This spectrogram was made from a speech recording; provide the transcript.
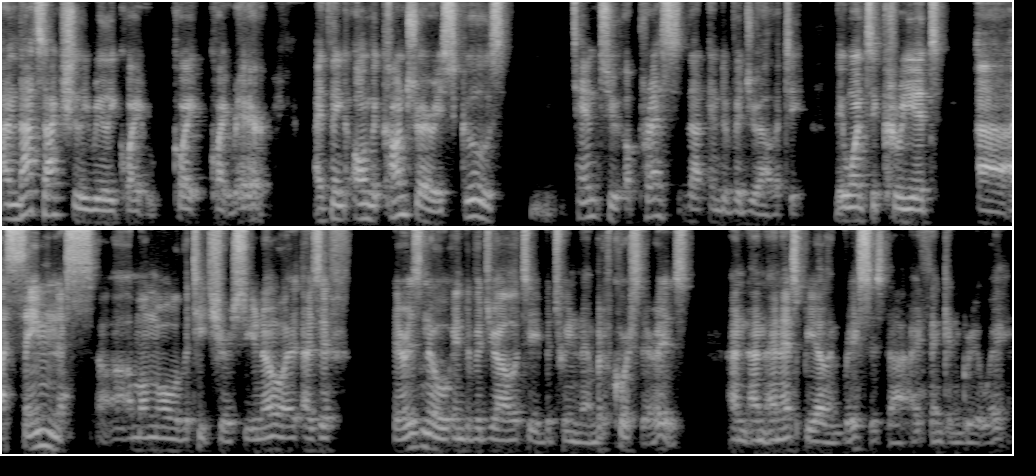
And that's actually really quite, quite, quite rare. I think, on the contrary, schools tend to oppress that individuality. They want to create uh, a sameness uh, among all the teachers, you know, as if there is no individuality between them, but of course there is. And, and, and SBL embraces that, I think, in a great way.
